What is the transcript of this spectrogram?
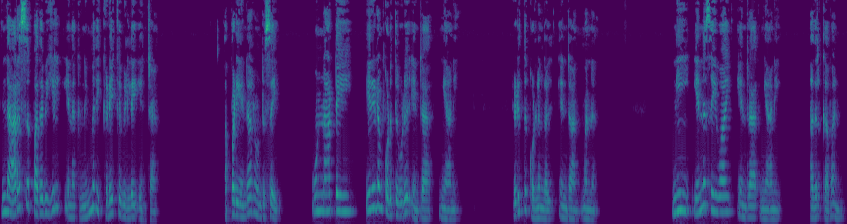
இந்த அரச பதவியில் எனக்கு நிம்மதி கிடைக்கவில்லை என்றான். அப்படியென்றால் ஒன்று செய். உன் நாட்டை என்னிடம் கொடுத்துவிடு என்றார் ஞானி. எடுத்துக் கொள்ளுங்கள் என்றான் மன்னன். நீ என்ன செய்வாய்? என்றார் ஞானி. அதற்கு அவன்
